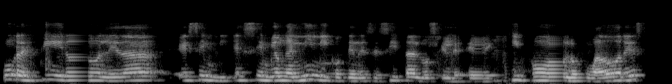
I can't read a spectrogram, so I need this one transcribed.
un respiro, le da ese, ese envión anímico que necesita los, el, equipo, los jugadores,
